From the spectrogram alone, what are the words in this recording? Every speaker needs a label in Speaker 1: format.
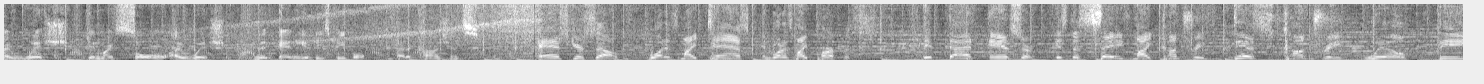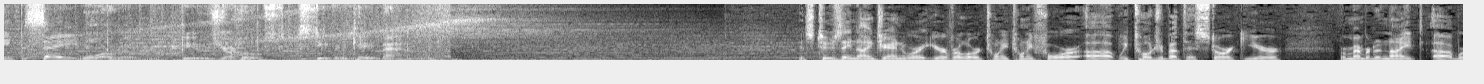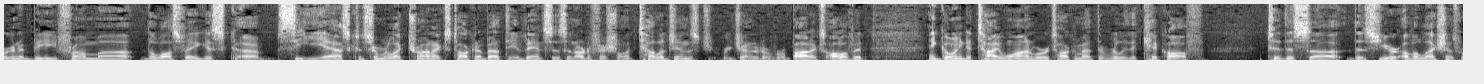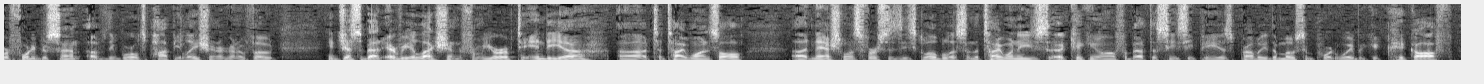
Speaker 1: I wish in my soul, I wish that any of these people had a conscience.
Speaker 2: Ask yourself, what is my task and what is my purpose? If that answer is to save my country, this country will be saved.
Speaker 3: War Room. Here's your host, Stephen K. Bannon.
Speaker 4: It's Tuesday, 9 January, year of our Lord 2024. Uh, we told you about the historic year remember tonight uh, we're going to be from uh, the Las Vegas uh, CES, Consumer Electronics, talking about the advances in artificial intelligence, regenerative robotics, all of it, and going to Taiwan, where we're talking about the really the kickoff to this uh, this year of elections, where 40 percent of the world's population are going to vote in just about every election, from Europe to India uh, to Taiwan. It's all uh, nationalists versus these globalists. And the Taiwanese uh, kicking off about the CCP is probably the most important way we could kick off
